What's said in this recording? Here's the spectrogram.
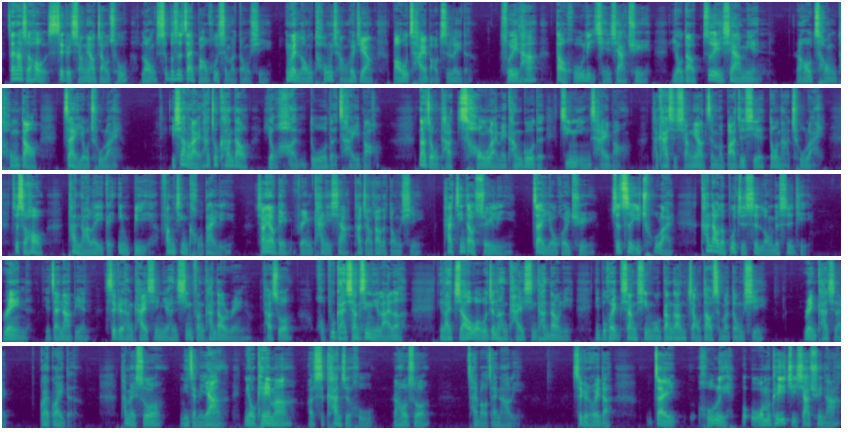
在那时候，Sig 想要找出龙是不是在保护什么东西，因为龙通常会这样保护财宝之类的，所以他到湖里潜下去，游到最下面，然后从通道再游出来。一上来，他就看到有很多的财宝，那种他从来没看过的金银财宝。他开始想要怎么把这些都拿出来。这时候，他拿了一个硬币放进口袋里，想要给 Rain 看一下他找到的东西。他进到水里，再游回去。这次一出来，看到的不只是龙的尸体，Rain 也在那边。四个很开心，也很兴奋看到 Rain。他说：“我不敢相信你来了。”你来找我，我真的很开心看到你。你不会相信我刚刚找到什么东西。Rain 看起来怪怪的，他没说你怎么样，你 OK 吗？而是看着湖，然后说财宝在哪里？Sigurd 回答：“在湖里，我我们可以一起下去拿。”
